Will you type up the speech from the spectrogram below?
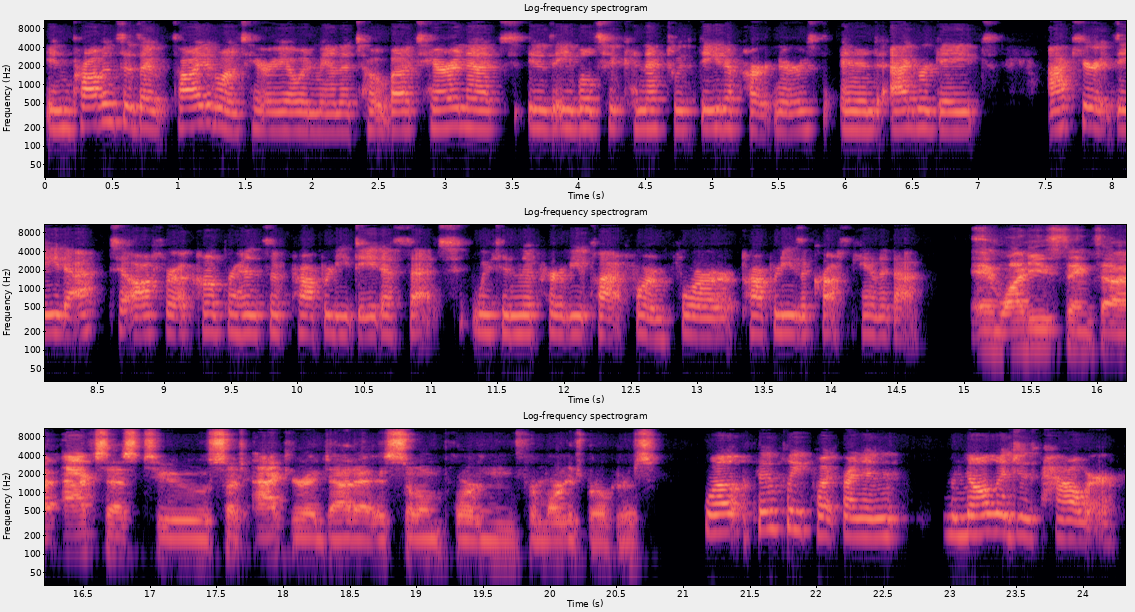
In provinces outside of Ontario and Manitoba, Teranet is able to connect with data partners and aggregate accurate data to offer a comprehensive property data set within the Purview platform for properties across Canada. And why do you think that access to such accurate data is so important for mortgage brokers? Well, simply put, Brennan, knowledge is power.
